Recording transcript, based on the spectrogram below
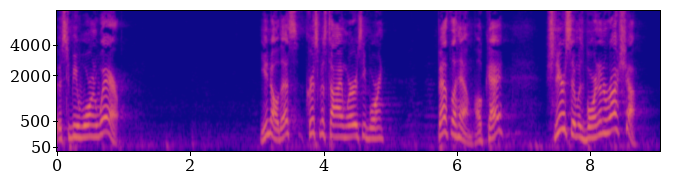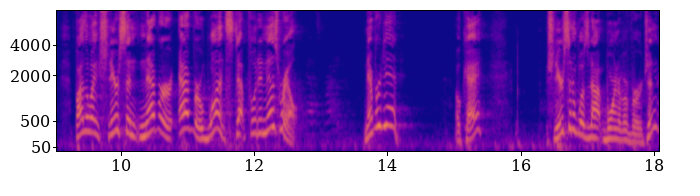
is to be born where? You know this. Christmas time, where is he born? Bethlehem, okay? Schneerson was born in Russia. By the way, Schneerson never, ever once stepped foot in Israel. Right. Never did. Okay? Schneerson was not born of a virgin.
